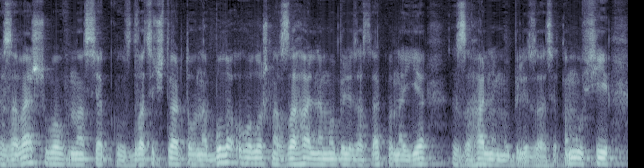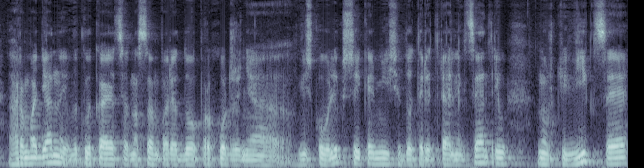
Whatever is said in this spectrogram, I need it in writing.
завершував. У нас як з 24-го вона була оголошена загальна мобілізація, так вона є загальна мобілізація. Тому всі громадяни викликаються насамперед до проходження військово-лікарської комісії, до територіальних центрів. Ну вік це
